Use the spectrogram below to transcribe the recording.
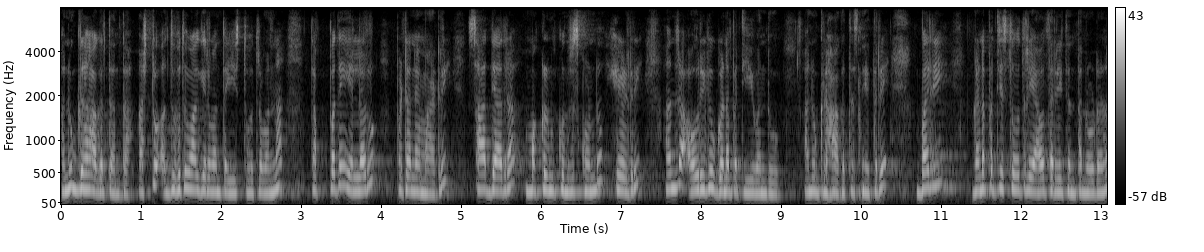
ಅನುಗ್ರಹ ಆಗತ್ತಂತ ಅಷ್ಟು ಅದ್ಭುತವಾಗಿರುವಂಥ ಈ ಸ್ತೋತ್ರವನ್ನು ತಪ್ಪದೇ ಎಲ್ಲರೂ ಪಠನೆ ಮಾಡಿರಿ. ಸಾಧ್ಯ ಆದ್ರೆ ಮಕ್ಕಳನ್ನ ಕುಂದಿರಿಸ್ಕೊಂಡು ಹೇಳ್ರಿ. ಅಂದ್ರೆ ಅವರಿಗೂ ಗಣಪತಿ ಒಂದು ಅನುಗ್ರಹ ಆಗುತ್ತೆ ಸ್ನೇಹಿತರೆ. ಬರ್ರಿ, ಗಣಪತಿ ಸ್ತೋತ್ರ ಯಾವ ಥರ ಐತೆ ಅಂತ ನೋಡೋಣ.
